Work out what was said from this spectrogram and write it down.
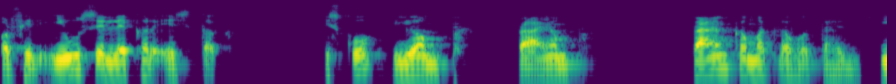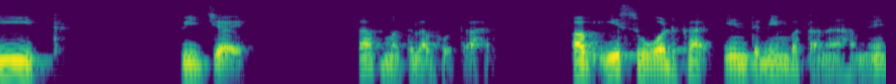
और फिर यू से लेकर एच तक इसको यम्प ट्रायम्प ट्रायम्प का मतलब होता है जीत, विजय। का मतलब होता है। अब इस वर्ड का एंटनिम बताना है हमें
